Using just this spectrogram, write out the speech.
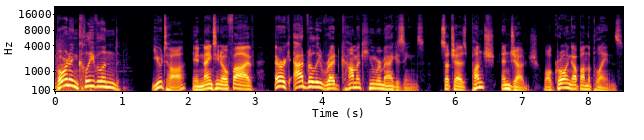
Born in Cleveland, Utah, in 1905, Eric avidly read comic humor magazines, such as Punch and Judge, while growing up on the plains.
